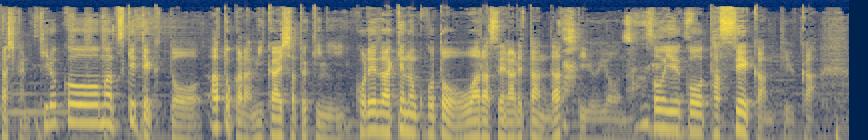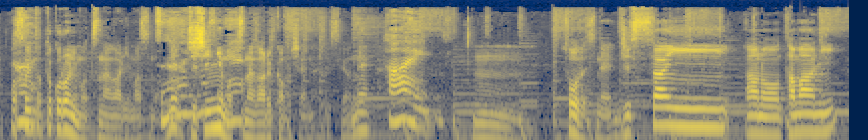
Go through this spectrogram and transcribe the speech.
確かに。記録をまあつけていくと、後から見返したときに、これだけのことを終わらせられたんだっていうような、あそういうこう達成感っていうか、まあはいそういったところにもつながりますもんね。つながりますね自信にもつながるかもしれないですよね。はい。うん。そうですね。実際、あの、たまに、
